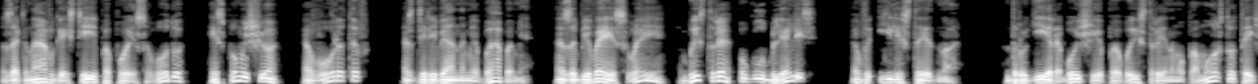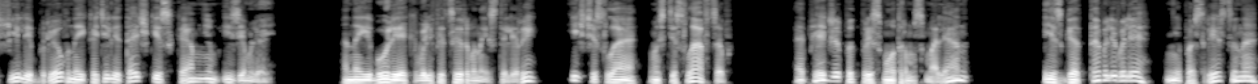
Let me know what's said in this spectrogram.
загнав гостей по поясу воду и с помощью воротов с деревянными бабами, забивая сваи, быстро углублялись в илистое дно. Другие рабочие по выстроенному помосту тащили бревна и катили тачки с камнем и землей. Наиболее квалифицированные столяры из числа мстиславцев, опять же под присмотром смолян, изготавливали непосредственно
